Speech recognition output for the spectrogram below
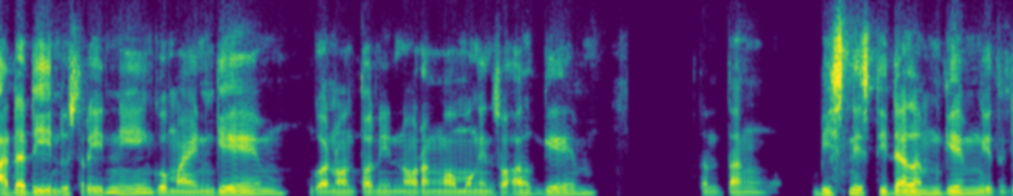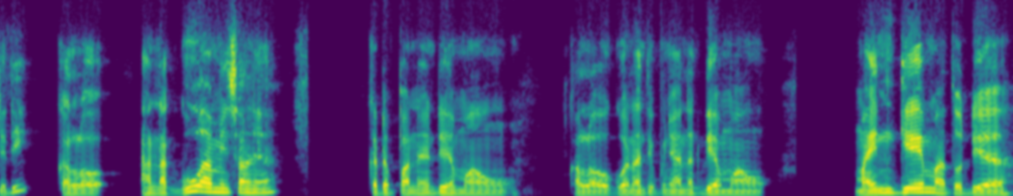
ada di industri ini gue main game gue nontonin orang ngomongin soal game tentang bisnis di dalam game gitu. Jadi kalau anak gue misalnya ke depannya dia mau kalau gue nanti punya anak dia mau main game atau dia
